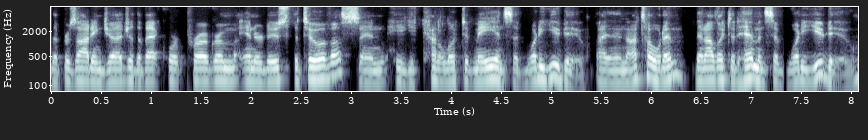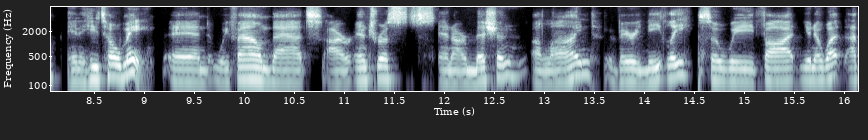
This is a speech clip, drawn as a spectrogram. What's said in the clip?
the presiding judge of the vet court program introduced the two of us and he kind of looked at me and said what do you do? And i told him then i looked at him and said what do you do? And he told me and we found that our interests and our mission aligned very neatly. So we thought you know what? I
